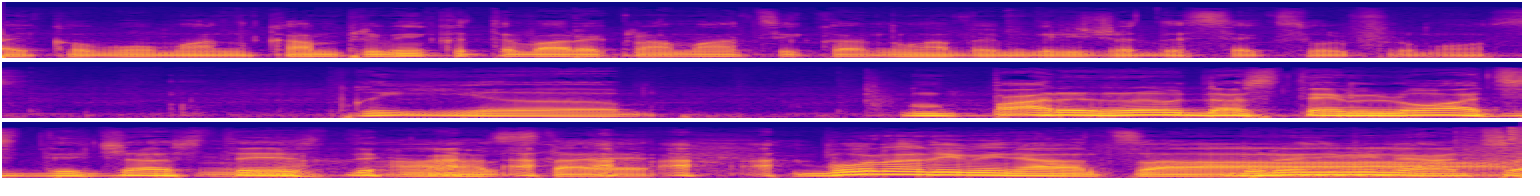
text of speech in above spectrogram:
Like a Woman. Că am primit câteva reclamații că nu avem grijă de sexul frumos. Păi, uh, îmi pare rău, dar suntem luați, deci asta este. Asta e. Bună dimineața! Bună dimineața!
